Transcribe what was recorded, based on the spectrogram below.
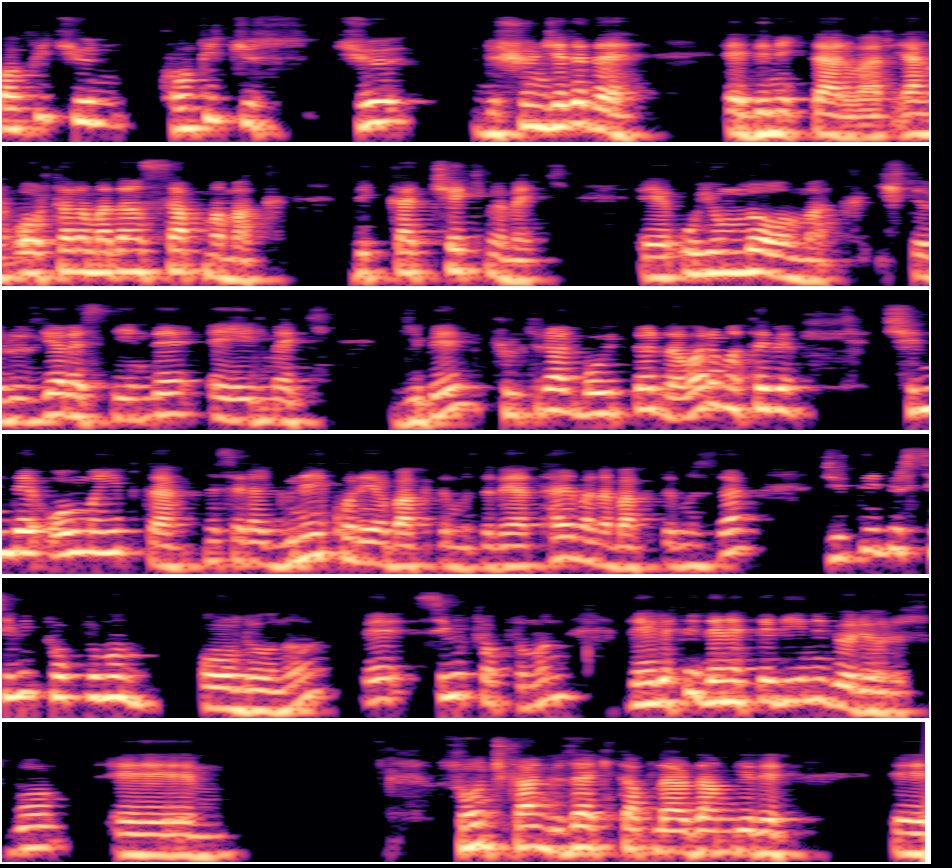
Confucius'cu düşüncede de e, bir miktar var. Yani ortalamadan sapmamak, dikkat çekmemek, e, uyumlu olmak, işte rüzgar estiğinde eğilmek gibi kültürel boyutları da var ama tabii Çin'de olmayıp da mesela Güney Kore'ye baktığımızda veya Tayvan'a baktığımızda ciddi bir sivil toplumun olduğunu ve sivil toplumun devleti denetlediğini görüyoruz. Bu e, son çıkan güzel kitaplardan biri e,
